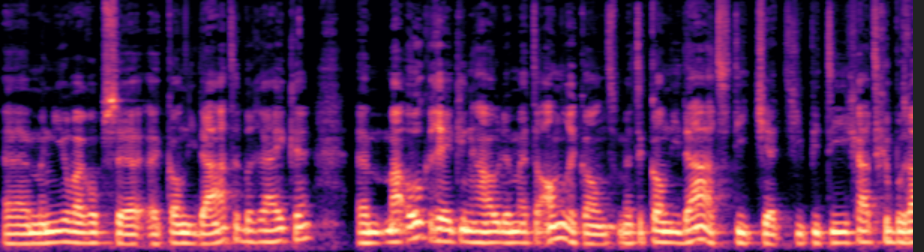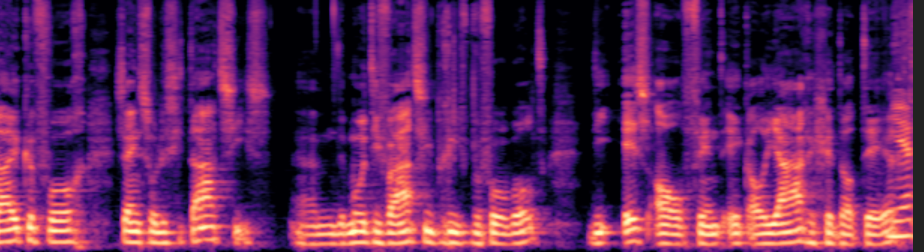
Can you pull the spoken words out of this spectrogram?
Uh, manier waarop ze uh, kandidaten bereiken. Um, maar ook rekening houden met de andere kant, met de kandidaat die ChatGPT gaat gebruiken voor zijn sollicitaties. Um, de motivatiebrief bijvoorbeeld, die is al, vind ik, al jaren gedateerd. Yeah.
